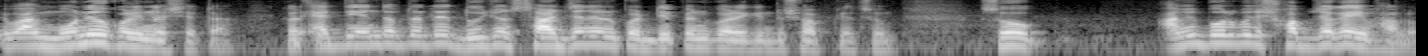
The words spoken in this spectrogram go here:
এবং আমি মনেও করি না সেটা। কারণ at the end of the day দুইজন সার্জনের উপর ডিপেন্ড করে কিন্তু সব কিছু সো আমি বলব যে সব জায়গায় ভালো।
